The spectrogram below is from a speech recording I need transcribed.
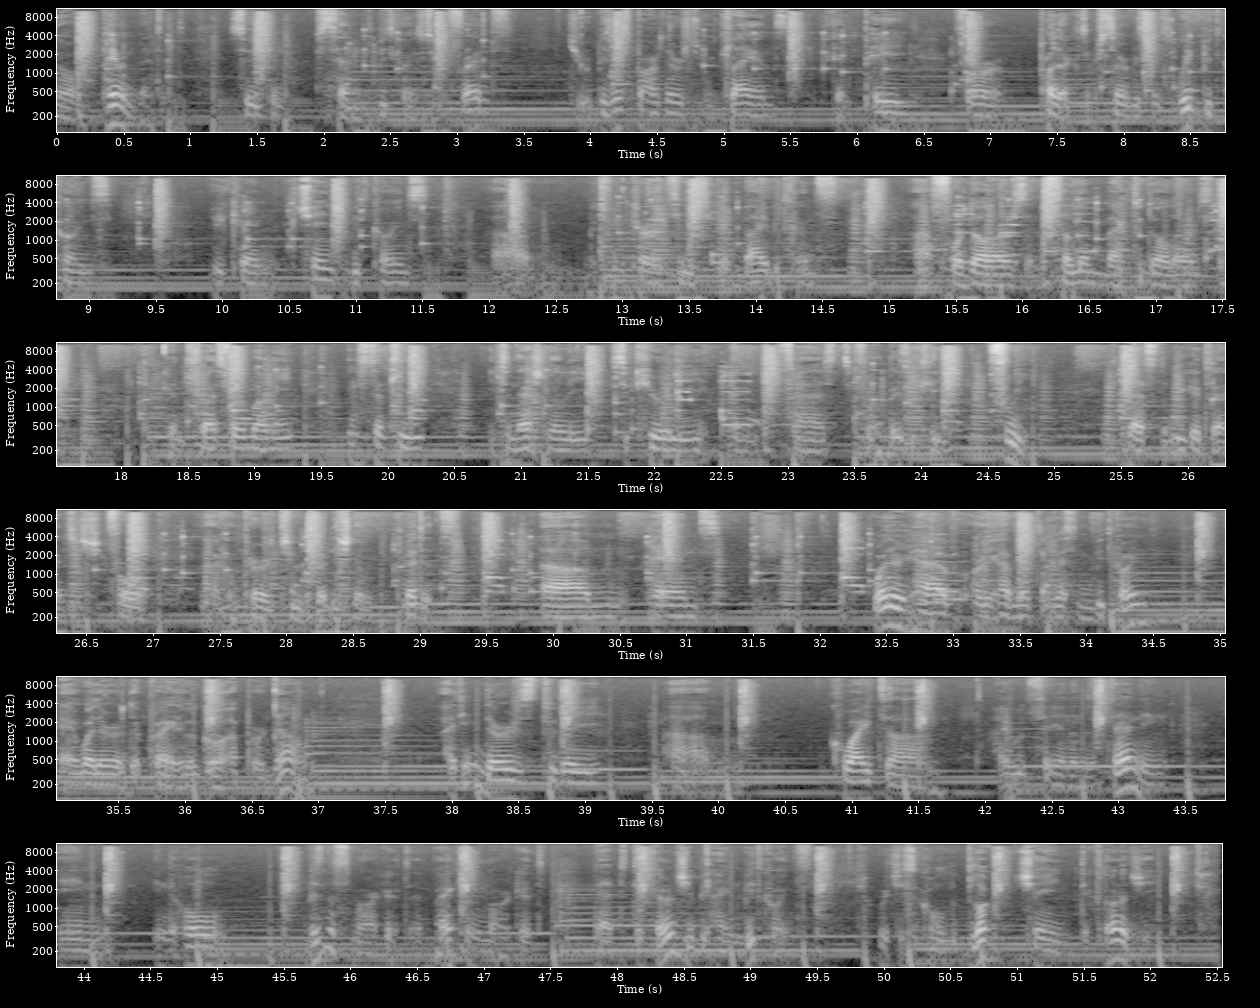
you know payment method. So you can send bitcoins to your friends, to your business partners, to your clients. You can pay for products or services with bitcoins. You can exchange bitcoins um, between currencies. You can buy bitcoins uh, for dollars and sell them back to dollars. You can transfer money instantly, internationally, securely, and fast for basically free. That's the big advantage for uh, compared to traditional methods. Um, and whether you have or you have not invested in Bitcoin, and whether the price will go up or down, I think there's today um, quite, uh, I would say, an understanding in in the whole business market and banking market that the technology behind Bitcoins, which is called blockchain technology,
